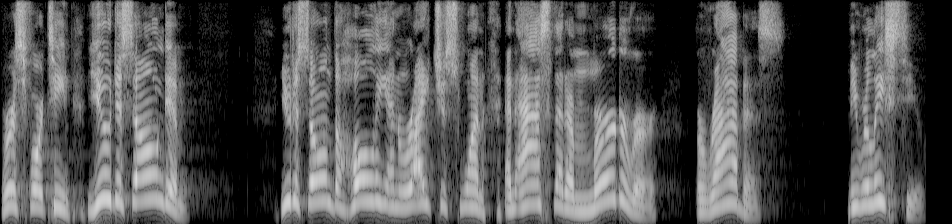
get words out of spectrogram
Verse 14. You disowned him you disowned the holy and righteous one and asked that a murderer, Barabbas, be released to you.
